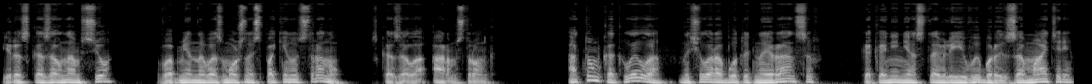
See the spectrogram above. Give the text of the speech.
и рассказал нам все, в обмен на возможность покинуть страну», — сказала Армстронг. О том, как Лейла начала работать на иранцев, как они не оставили ей выбор из-за матери,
